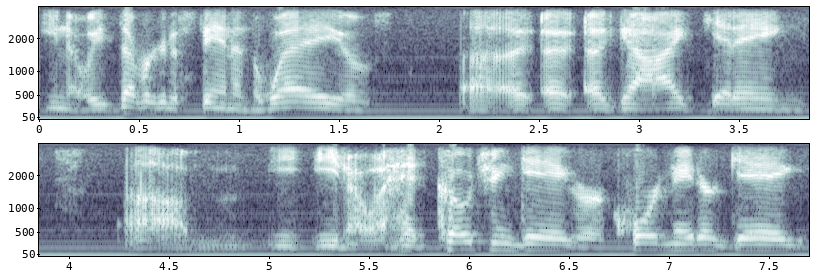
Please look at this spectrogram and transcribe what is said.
You know he's never going to stand in the way of uh, a, a guy getting um, you, you know a head coaching gig or a coordinator gig.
